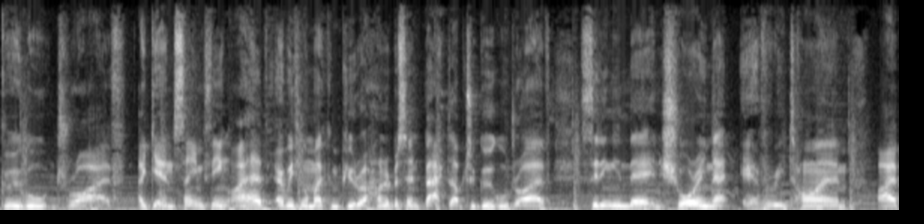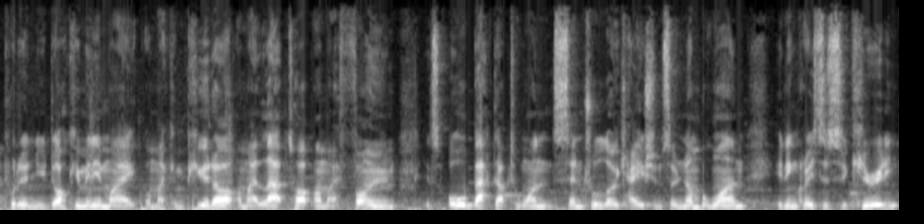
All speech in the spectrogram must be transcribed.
Google Drive. Again, same thing. I have everything on my computer 100% backed up to Google Drive, sitting in there, ensuring that every time I put a new document in my on my computer, on my laptop, on my phone, it's all backed up to one central location. So number one, it increases security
